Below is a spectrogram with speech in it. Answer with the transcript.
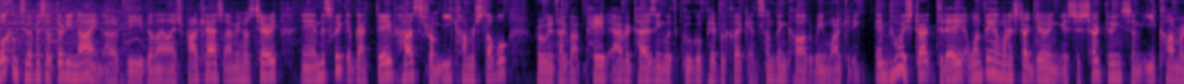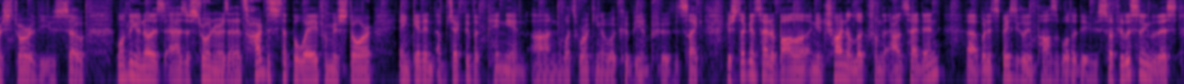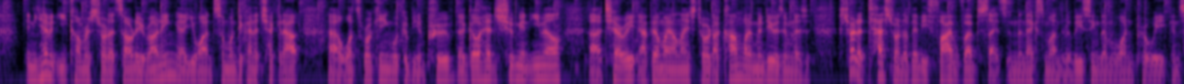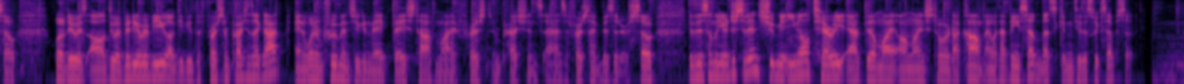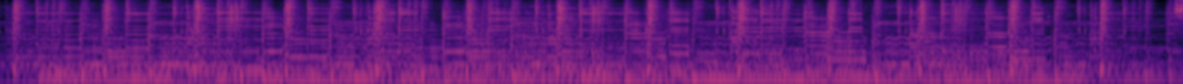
Welcome to episode 39 of the Build My Online podcast. I'm your host Terry, and this week I've got Dave Huss from E-commerce Double, where we're going to talk about paid advertising with Google Pay Per Click and something called remarketing. And before we start today, one thing I want to start doing is to start doing some e-commerce store reviews. So one thing you'll notice as a store owner is that it's hard to step away from your store and get an objective opinion on what's working or what could be improved. It's like you're stuck inside a bottle and you're trying to look from the outside in, uh, but it's basically impossible to do. So if you're listening to this and you have an e-commerce store that's already running, uh, you want someone to kind of check it out, uh, what's working, what could be improved, uh, go ahead, shoot me an email, uh, terry at buildmyonlinestore.com. What I'm going to do is I'm going to start a test run of maybe five websites in the next month, releasing them one per week. And so what I'll do is I'll do a video review, I'll give you the first impressions I got, and what improvements you can make based off my first impressions as a first-time visitor. So if this is something you're interested in, shoot me an email, terry at buildmyonlinestore.com. And with that being said, let's get into this week's episode.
